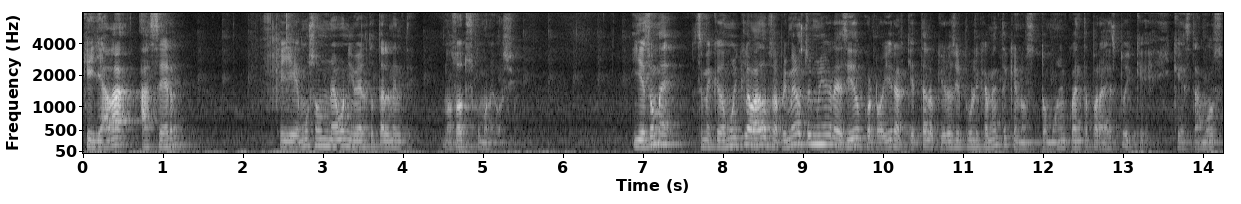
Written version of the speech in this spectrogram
Que ya va a hacer que lleguemos a un nuevo nivel totalmente. Nosotros como negocio. Y eso me, se me quedó muy clavado. O sea, primero estoy muy agradecido con Roger Arqueta, lo quiero decir públicamente, que nos tomó en cuenta para esto y que, que estamos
